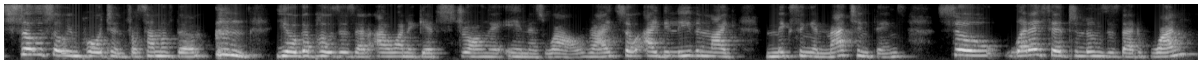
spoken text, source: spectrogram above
so so important for some of the yoga poses that i want to get stronger in as well right? So i believe in like mixing and matching things. So what i said to lungs is that one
